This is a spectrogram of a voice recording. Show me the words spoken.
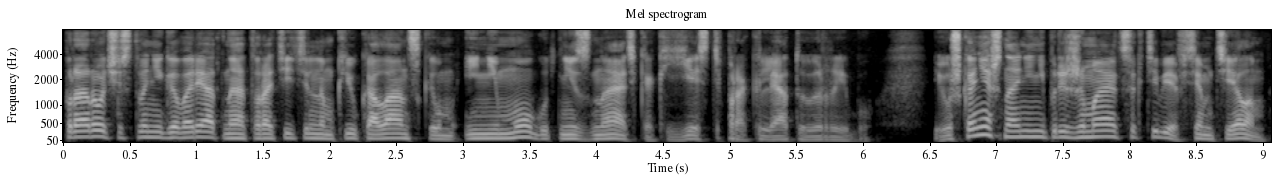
Пророчества не говорят на отвратительном кьюкаланском и не могут не знать, как есть проклятую рыбу. И уж, конечно, они не прижимаются к тебе всем телом,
